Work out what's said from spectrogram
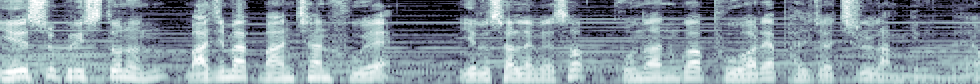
예수 그리스도는 마지막 만찬 후에 예루살렘에서 고난과 부활의 발자취를 남기는데요.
